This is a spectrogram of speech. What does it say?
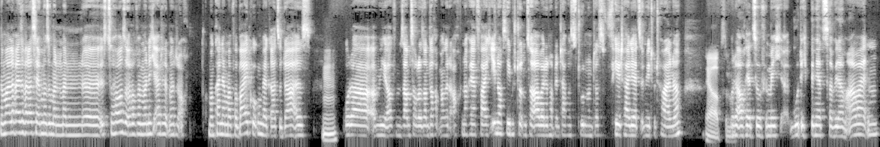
normalerweise war das ja immer so, man, man äh, ist zu Hause, auch wenn man nicht arbeitet, man auch, man kann ja mal vorbeigucken, wer gerade so da ist. Mhm. Oder irgendwie auf dem Samstag oder Sonntag hat man gedacht, ach, nachher fahre ich eh noch sieben Stunden zur Arbeit und habe den Tag was zu tun und das fehlt halt jetzt irgendwie total, ne? Ja, absolut. Oder auch jetzt so für mich, gut, ich bin jetzt zwar wieder am Arbeiten,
